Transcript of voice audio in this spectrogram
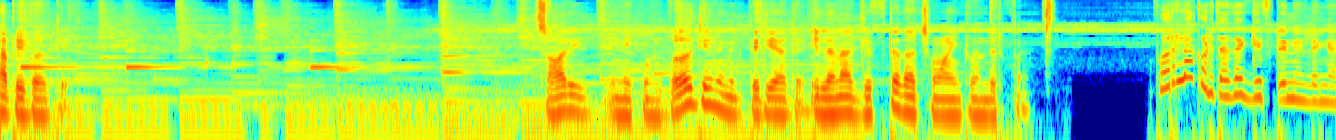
ஹாப்பி பர்த்டே சாரி இன்னைக்கு உன் பர்த்டேன்னு எனக்கு தெரியாது. இல்லைனா கிஃப்ட் ஏதாச்சும் வாங்கிட்டு வந்திருப்பேன். பொருளா கொடுத்தாதான் கிஃப்ட்னு இல்லைங்க.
